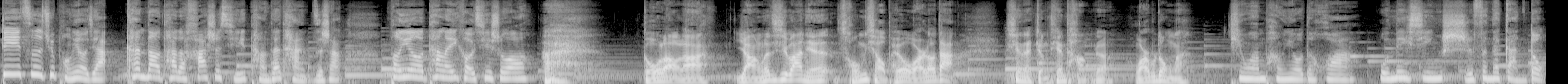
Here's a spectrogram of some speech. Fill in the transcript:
第一次去朋友家，看到他的哈士奇躺在毯子上，朋友叹了一口气说唉，狗老了，养了七八年，从小陪我玩到大，现在整天躺着玩不动了。：“听完朋友的话，我内心十分的感动，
